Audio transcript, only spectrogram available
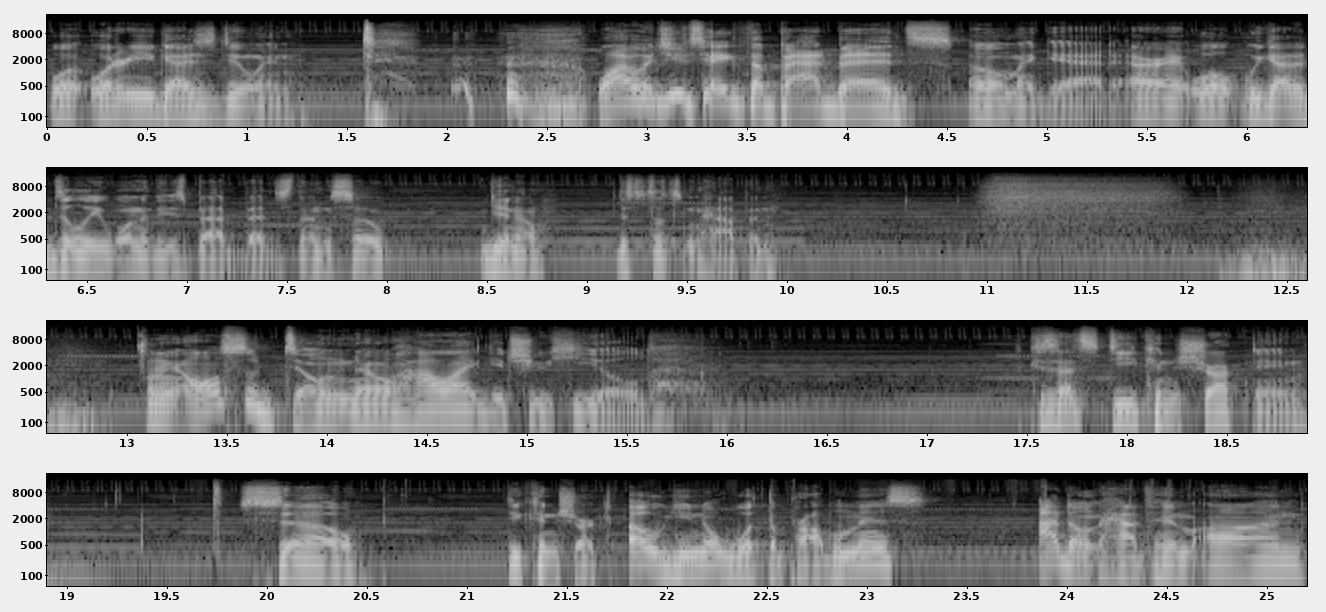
what, what are you guys doing? Why would you take the bad beds? Oh my god. All right, well, we got to delete one of these bad beds then. So you know, this doesn't happen. I also don't know how I get you healed. Because that's deconstructing. So, deconstruct. Oh, you know what the problem is? I don't have him on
